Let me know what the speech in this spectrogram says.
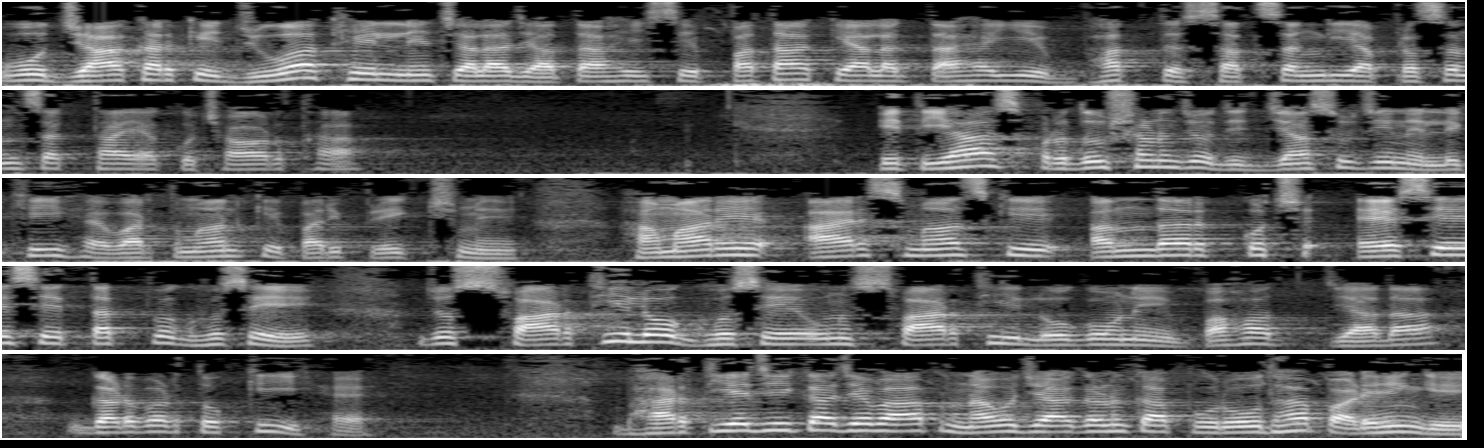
वो जाकर के जुआ खेलने चला जाता है। इसे पता क्या लगता है, ये भक्त, सत्संग या प्रशंसक था या कुछ और था? इतिहास प्रदूषण जो जिज्ञासु जी ने लिखी है वर्तमान के परिप्रेक्ष्य में, हमारे आर्य समाज के अंदर कुछ ऐसे ऐसे तत्व घुसे, जो स्वार्थी लोग घुसे, उन स्वार्थी लोगों ने बहुत ज़्यादा गड़बड़ तो की है। भारतीय जी का जब आप नवजागरण का पुरोधा पढ़ेंगे,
